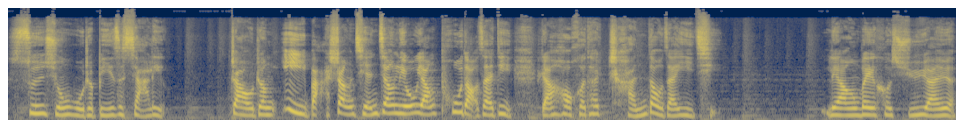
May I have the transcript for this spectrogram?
孙雄捂着鼻子下令。赵正一把上前，将刘洋扑倒在地，然后和他缠斗在一起。梁威和徐媛媛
